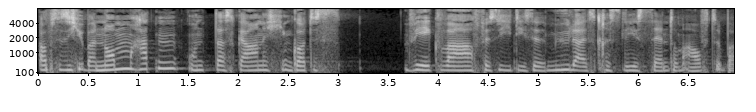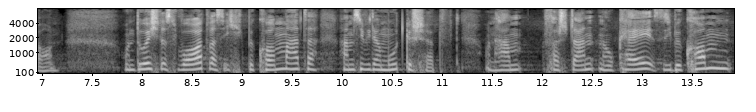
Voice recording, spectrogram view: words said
ob sie sich übernommen hatten und das gar nicht ein Gottes Weg war, für sie diese Mühle als christliches Zentrum aufzubauen. Und durch das Wort, was ich bekommen hatte, haben sie wieder Mut geschöpft und haben verstanden, okay, sie bekommen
